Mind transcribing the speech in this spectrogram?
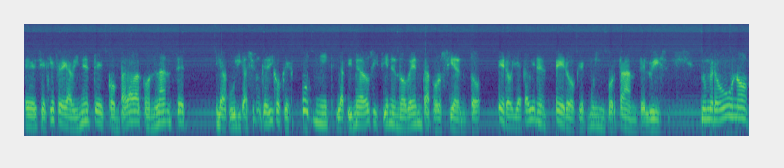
eh, si el jefe de gabinete comparaba con Lancet y la publicación que dijo que Sputnik, la primera dosis, tiene 90%, pero, y acá viene el pero, que es muy importante, Luis. Número uno,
